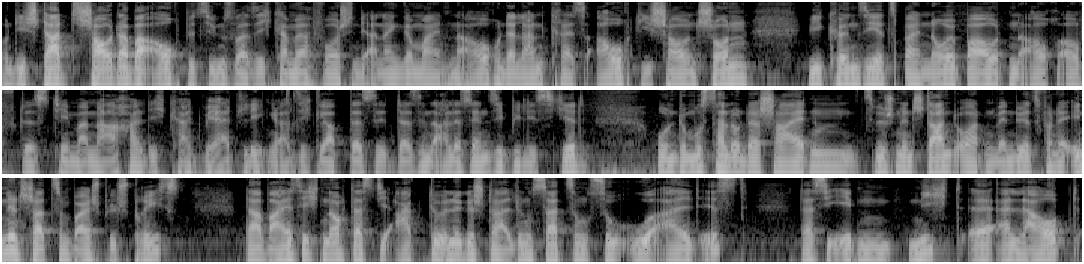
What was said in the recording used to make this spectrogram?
Und die Stadt schaut aber auch, beziehungsweise ich kann mir vorstellen, die anderen Gemeinden auch und der Landkreis auch, die schauen schon, wie können sie jetzt bei Neubauten auch auf das Thema Nachhaltigkeit Wert legen. Also ich glaube, da sind alle sensibilisiert. Und du musst halt unterscheiden zwischen den Standorten. Wenn du jetzt von der Innenstadt zum Beispiel sprichst, da weiß ich noch, dass die aktuelle Gestaltungssatzung so uralt ist, dass sie eben nicht äh, erlaubt,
